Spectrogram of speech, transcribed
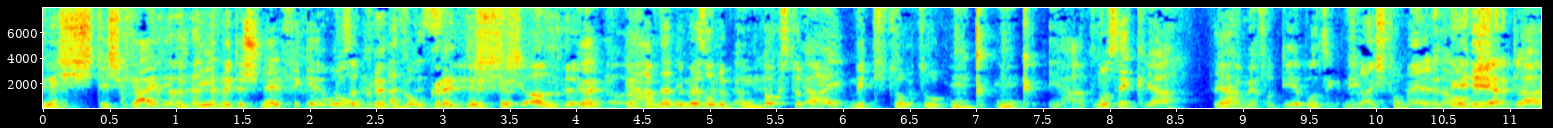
Richtig geile Idee mit der Schnellfickerhose. Konkret, Also das- konkret, Alter. Ja, Wir haben dann immer so eine Boombox dabei mit so, so unk, unk Ja. Musik. Ja. Ja. Wir von dir Musik nehmen? Vielleicht vom Alan Oaks. Ja, klar.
